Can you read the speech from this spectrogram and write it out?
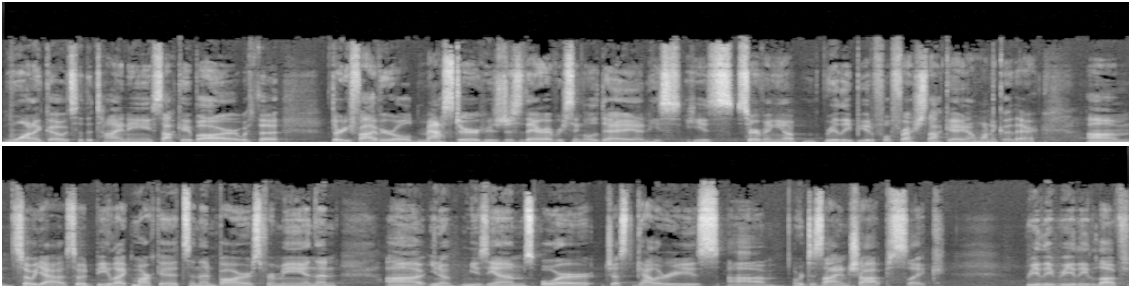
want to go to the tiny sake bar with the 35 year old master who's just there every single day and he's he's serving up really beautiful fresh sake. I want to go there. Um, so yeah, so it'd be like markets and then bars for me, and then uh, you know museums or just galleries um, or design shops. Like really, really love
